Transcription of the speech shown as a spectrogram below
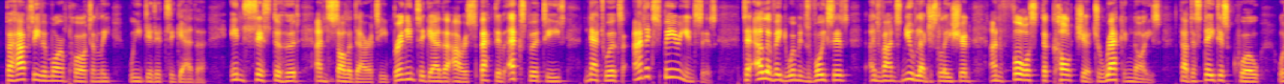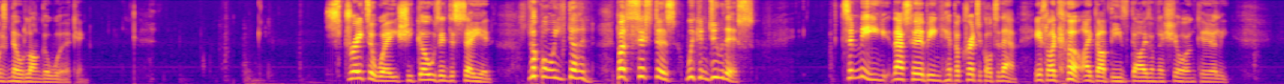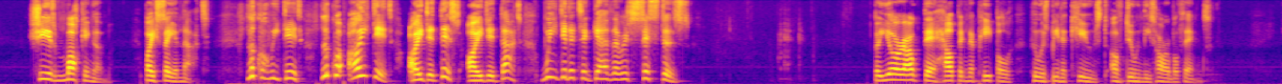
Perhaps even more importantly, we did it together, in sisterhood and solidarity, bringing together our respective expertise, networks, and experiences to elevate women's voices, advance new legislation, and force the culture to recognise that the status quo was no longer working. Straight away, she goes into saying, Look what we've done! But sisters, we can do this! To me, that's her being hypocritical to them. It's like, oh, I got these guys on the short and curly. She is mocking them by saying that. Look what we did. Look what I did. I did this. I did that. We did it together as sisters. But you're out there helping the people who has been accused of doing these horrible things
